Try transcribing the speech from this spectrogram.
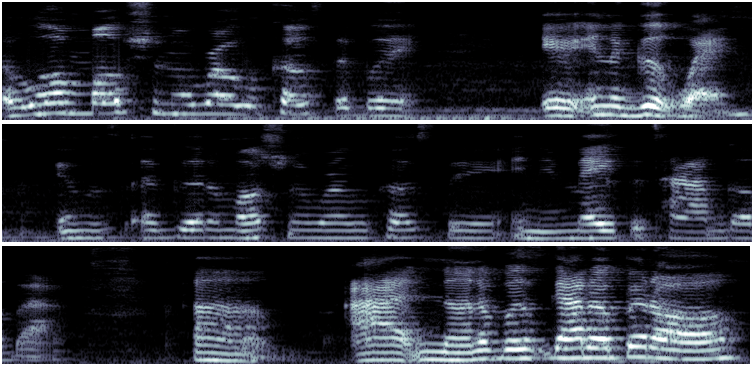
a little emotional roller coaster, but it, in a good way. It was a good emotional roller coaster, and it made the time go by. Um, I none of us got up at all.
